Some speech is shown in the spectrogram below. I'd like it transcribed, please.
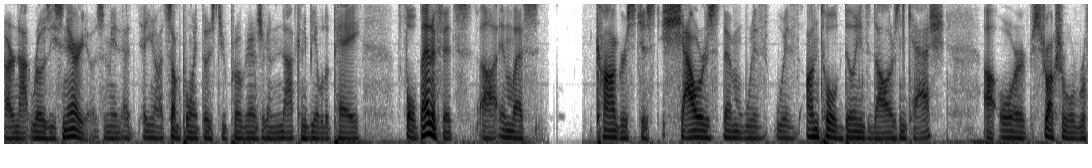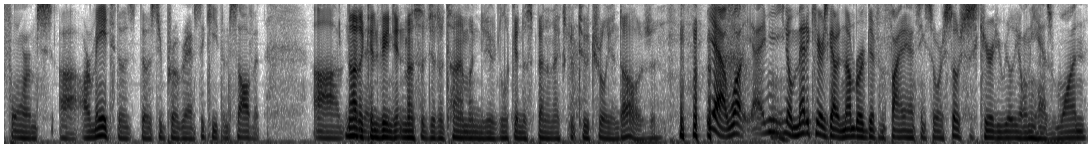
are not rosy scenarios. I mean, at, you know, at some point those two programs are going not going to be able to pay full benefits uh, unless Congress just showers them with with untold billions of dollars in cash, uh, or structural reforms uh, are made to those those two programs to keep them solvent. Um, Not a then, convenient message at a time when you're looking to spend an extra two trillion dollars. yeah, well, I mean, you know, Medicare's got a number of different financing sources. Social Security really only has one.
